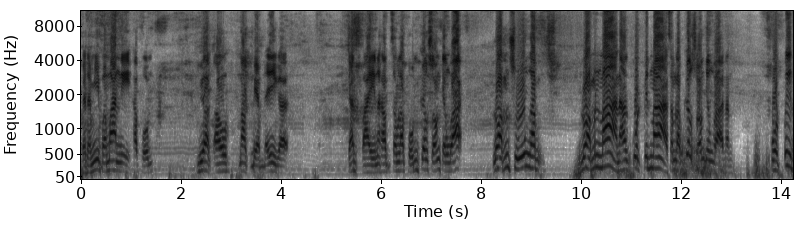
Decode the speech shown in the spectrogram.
แต่ถ้ามีประมาณนี้ครับ ผม เลือกเอามักแบบใดก็จัดไปนะครับสำหรับผมเครื่องสองจังหวะรอบมันสูงครับ รอบมันมานะกดเป็นมาสำหรับเครื่องสองจังหวะนั้นกดปีด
